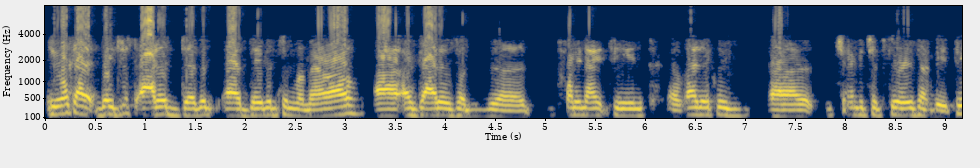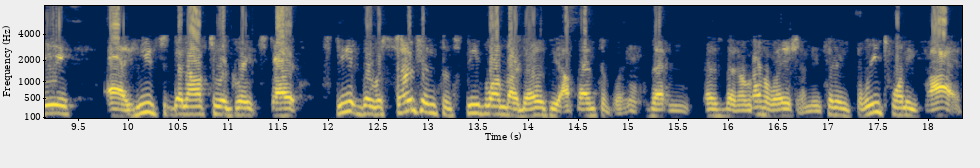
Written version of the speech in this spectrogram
you look at it, they just added David, uh, Deibinson Romero, uh, a guy that was the 2019 Atlantic League uh, Championship Series MVP. Uh, he's been off to a great start. Steve, the resurgence of Steve Lombardozzi offensively has been, has been a revelation. I mean, he's hitting 325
